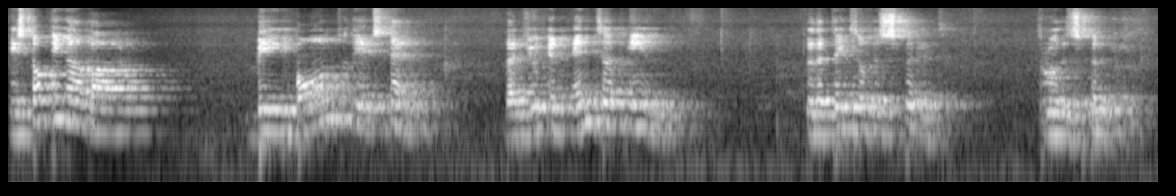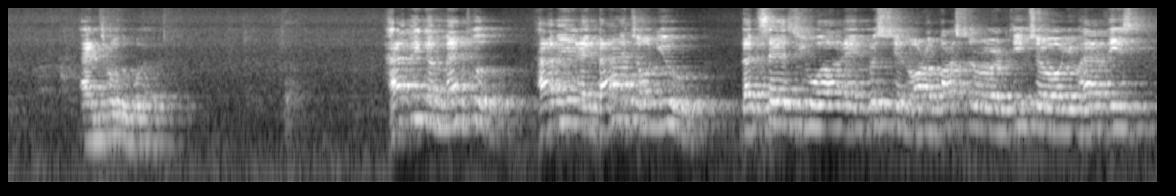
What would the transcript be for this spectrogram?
He's talking about being born to the extent that you can enter in to the things of the Spirit through the Spirit and through the Word. Having a mantle, having a badge on you that says you are a Christian or a pastor or a teacher or you have these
